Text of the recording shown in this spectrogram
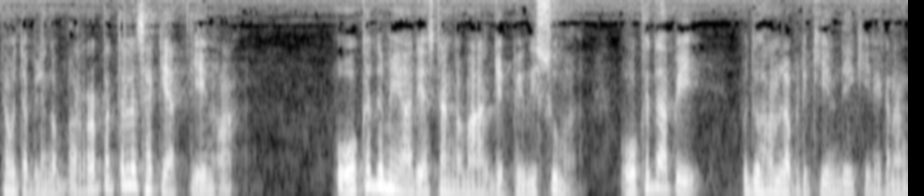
නමුත් අපි ළඟ බරපතල සැකයක් තියෙනවා. ඕකද මේ ආර්ය අෂ්ටාංග මාර්ගයේ පිවිසුම. ඕකද අපි බුදුහාමර අපිට කියන දේ කියන එක නම්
